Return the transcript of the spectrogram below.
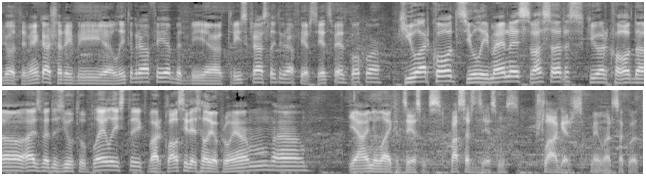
ļoti vienkārši. Arī bija litogrāfija, bet bija trīs krāsas litogrāfija ar sietvietu kopā. QR kods, jūlija mēnesis, vasaras QR kodā aizved uz YouTube playlisti. Var klausīties vēl joprojām. Jāņu laika dziesmas, vasaras dziesmas, šlāgeris vienmēr sakot.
